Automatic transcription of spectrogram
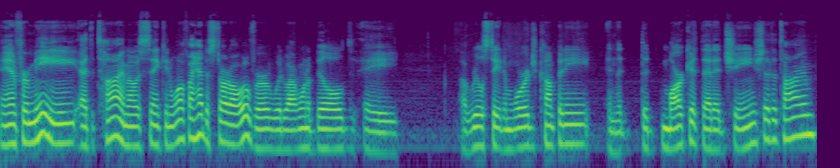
And for me, at the time, I was thinking, well, if I had to start all over, would I want to build a a real estate and mortgage company in the, the market that had changed at the time,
